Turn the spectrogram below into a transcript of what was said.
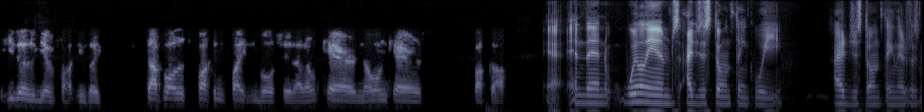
he doesn't give a fuck. He's like, Stop all this fucking fighting bullshit. I don't care. No one cares. Fuck off. Yeah, and then Williams, I just don't think we, I just don't think there's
